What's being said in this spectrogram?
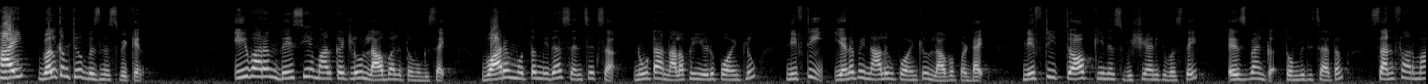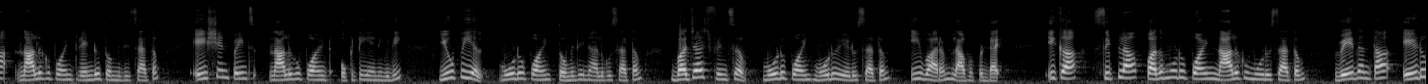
Hi welcome to business weekend. ఈ వారం దేశీయ మార్కెట్లు లాభాలతో ముగిశాయి. వారం మొత్తం మీద సెన్సెక్స్ నూట నలభై ఏడు పాయింట్లు నిఫ్టీ ఎనభై నాలుగు పాయింట్లు లాభపడ్డాయి. నిఫ్టీ టాప్ గీనెస్ విషయానికి వస్తే ఎస్ బ్యాంక్ తొమ్మిది శాతం సన్ఫార్మా నాలుగు పాయింట్ రెండు తొమ్మిది శాతం ఏషియన్ పెయింట్స్ నాలుగు పాయింట్ ఒకటి ఎనిమిది యూపీఎల్ మూడు పాయింట్ తొమ్మిది నాలుగు శాతం బజాజ్ ఫిన్సర్వ్ మూడు పాయింట్ మూడు ఏడు శాతం ఈ వారం లాభపడ్డాయి. ఇక సిప్లా పదమూడు పాయింట్ నాలుగు మూడు శాతం వేదంత ఏడు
